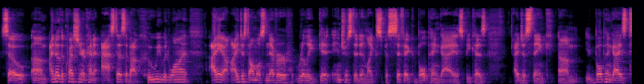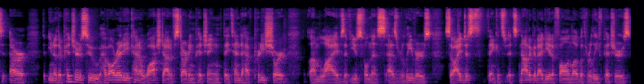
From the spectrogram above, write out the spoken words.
So um, I know the questioner kind of asked us about who we would want. I I just almost never really get interested in like specific bullpen guys because I just think um, bullpen guys t- are, you know, they're pitchers who have already kind of washed out of starting pitching. They tend to have pretty short um, lives of usefulness as relievers. So I just think it's it's not a good idea to fall in love with relief pitchers.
